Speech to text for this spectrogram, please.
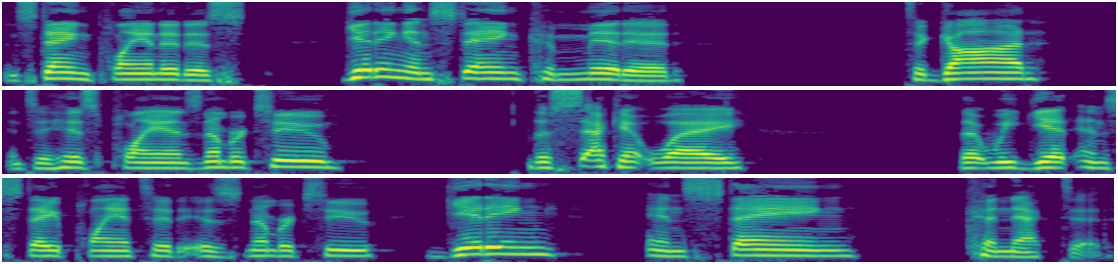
and staying planted is getting and staying committed to God and to his plans. Number two, the second way that we get and stay planted is number two, getting and staying connected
